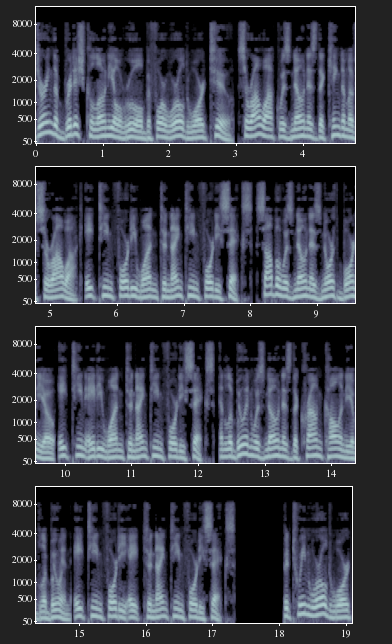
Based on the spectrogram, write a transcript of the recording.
During the British colonial rule before World War II, Sarawak was known as the Kingdom of Sarawak (1841–1946), Sabah was known as North Borneo (1881–1946), and Labuan was known as the Crown Colony of Labuan (1848–1946). Between World War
